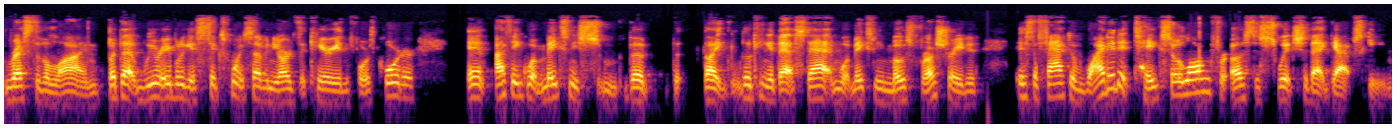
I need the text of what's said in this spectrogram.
rest of the line. But that we were able to get six point seven yards to carry in the fourth quarter, and I think what makes me the, the like looking at that stat and what makes me most frustrated is the fact of why did it take so long for us to switch to that gap scheme?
